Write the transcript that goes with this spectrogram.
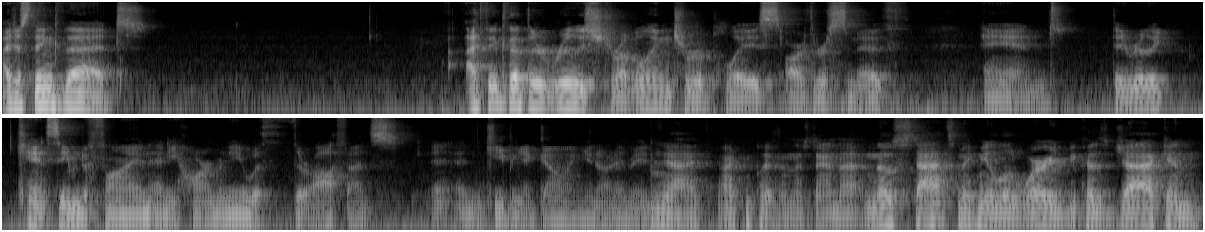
I just think that I think that they're really struggling to replace Arthur Smith, and they really can't seem to find any harmony with their offense and, keeping it going. You know what I mean? Yeah, I, I completely understand that. And those stats make me a little worried because Jack and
